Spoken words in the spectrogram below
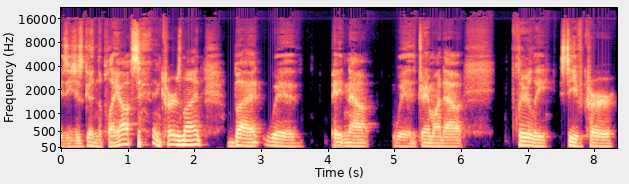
is he just good in the playoffs in Kerr's mind? But with Payton out, with Draymond out, clearly Steve Kerr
